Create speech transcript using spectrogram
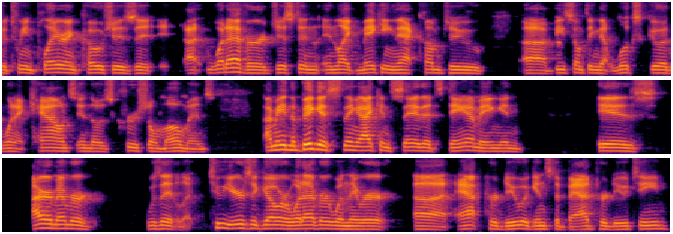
between player and coaches, it, it, whatever, just in, in like making that come to uh, be something that looks good when it counts in those crucial moments. I mean, the biggest thing I can say that's damning and is I remember was it like two years ago or whatever when they were uh, at Purdue against a bad Purdue team,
